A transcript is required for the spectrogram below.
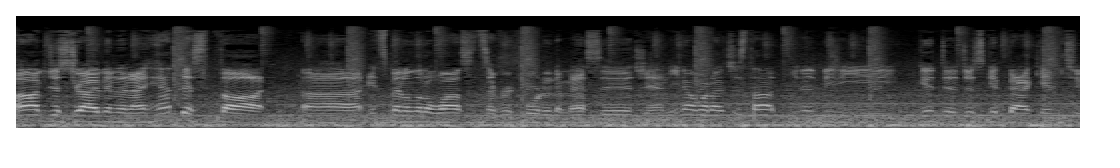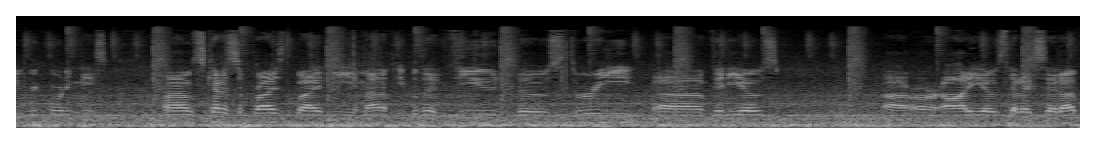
I'm just driving, and I had this thought. Uh, it's been a little while since I've recorded a message, and you know what? I just thought you know it'd be good to just get back into recording these. Uh, I was kind of surprised by the amount of people that viewed those three uh, videos uh, or audios that I set up,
